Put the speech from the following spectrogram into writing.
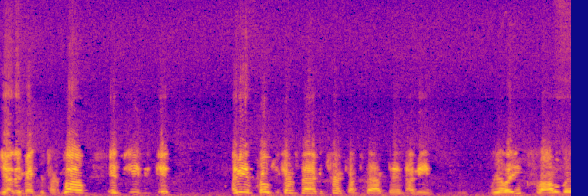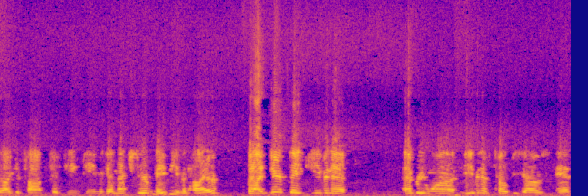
Yeah, they make the turn. Well, it's easy. It. I mean, if Kofi comes back and Trent comes back, then I mean, really, probably like a top fifteen team again next year, maybe even higher. But I do think even if everyone, even if Kofi goes and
